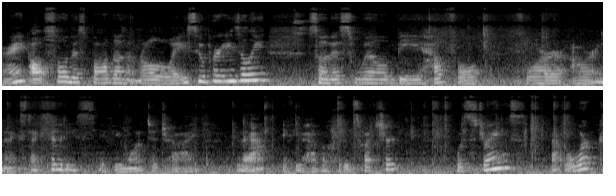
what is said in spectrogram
All right, also this ball doesn't roll away super easily, so this will be helpful for our next activities. If you want to try that, if you have a hooded sweatshirt with strings, that will work.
